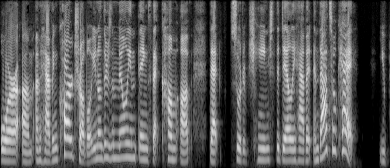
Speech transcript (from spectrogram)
or um, I'm having car trouble. You know, there's a million things that come up that sort of change the daily habit and that's okay. You've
